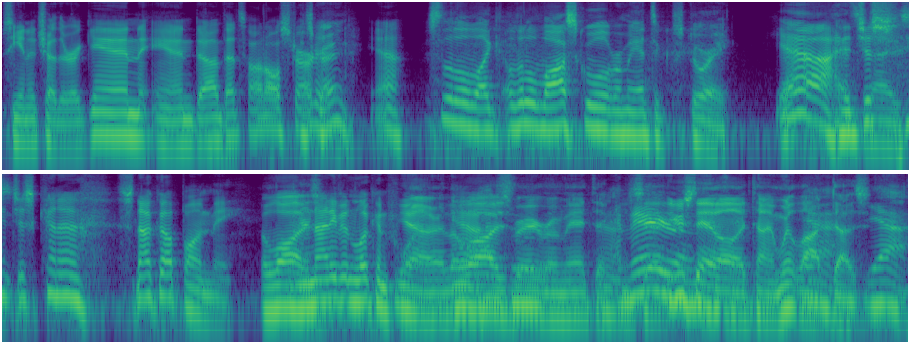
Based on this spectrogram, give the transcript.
seeing each other again, and uh, that's how it all started. great. Yeah. Just a little like a little law school romantic story. Yeah, it just nice. it just kind of snuck up on me. The law You're is- not even looking for Yeah, it. the law is very absolutely. romantic. You Very say- you say it all the time. Whitlock yeah, does. Yeah,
